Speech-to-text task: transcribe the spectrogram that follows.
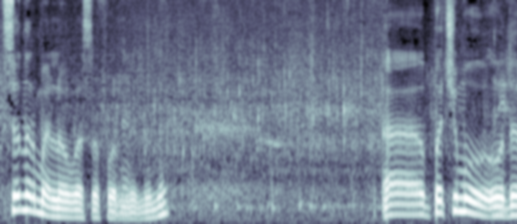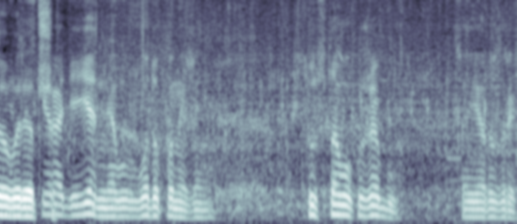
Все нормально у вас оформлено, да? А почему вот Рішення говорят, сільській что... раді є для водопониження. Тут ставок уже був. Це є розрив.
